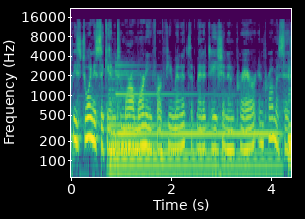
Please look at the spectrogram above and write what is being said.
Please join us again tomorrow morning for a few minutes of meditation and prayer and promises.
